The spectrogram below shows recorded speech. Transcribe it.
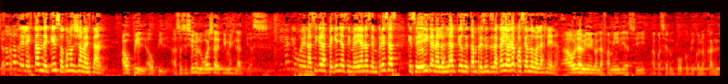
ya Son los del stand de queso. ¿Cómo se llama el stand? AUPIL, AUPIL, Asociación Uruguaya de Pymes Lácteas. Mira qué bueno. Así que las pequeñas y medianas empresas que se dedican a los lácteos están presentes acá y ahora paseando con las nenas. Ahora vine con la familia, sí, a pasear un poco, que conozcan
